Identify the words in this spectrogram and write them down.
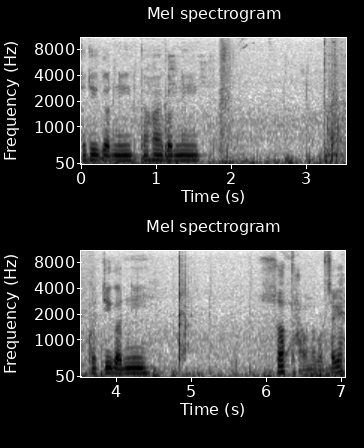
कसरी गर्ने कहाँ गर्ने कति गर्ने सब थाहा हुनुपर्छ क्या।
